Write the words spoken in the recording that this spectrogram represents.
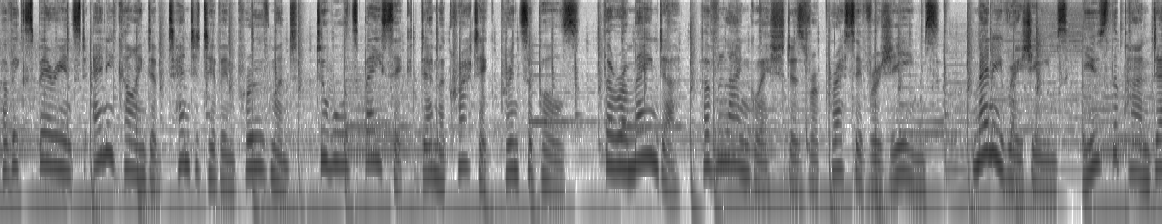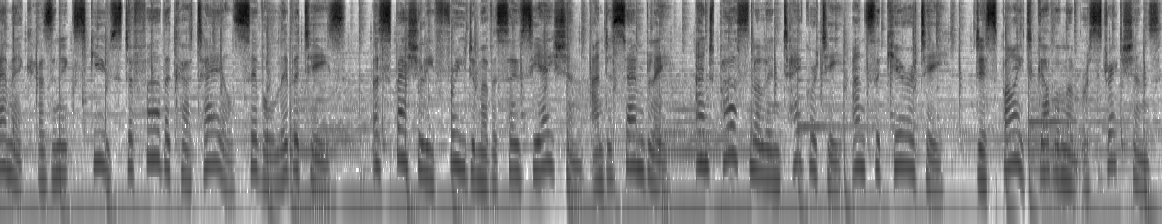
have experienced any kind of tentative improvement towards basic democratic principles. The remainder have languished as repressive regimes. Many regimes use the pandemic as an excuse to further curtail civil liberties, especially freedom of association and assembly, and personal integrity and security. Despite government restrictions,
